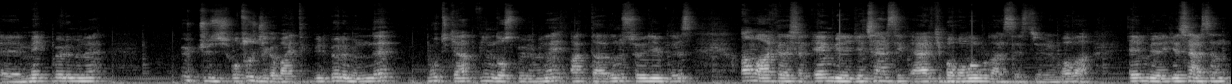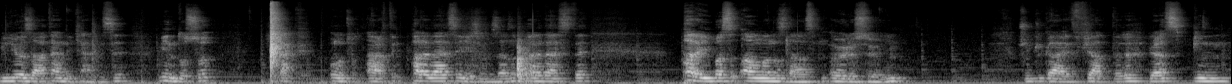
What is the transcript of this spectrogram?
e, Mac bölümüne 330 GB'lık bir bölümünde Bootcamp Windows bölümüne aktardığını söyleyebiliriz. Ama arkadaşlar M1'e geçersek eğer ki babama buradan sesleniyorum baba M1'e geçersen biliyor zaten de kendisi Windows'u şak unutun artık Parallels'e geçmemiz lazım. Parallels'te parayı basıp almanız lazım öyle söyleyeyim. Çünkü gayet fiyatları biraz bin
